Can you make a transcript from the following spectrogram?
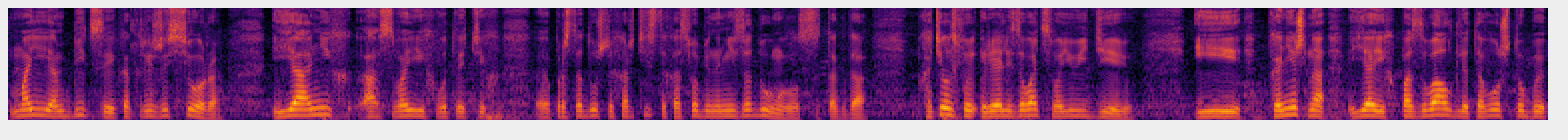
мои амбиции как режиссера. И я о них, о своих вот этих э, простодушных артистах особенно не задумывался тогда. Хотелось реализовать свою идею. И, конечно, я их позвал для того, чтобы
